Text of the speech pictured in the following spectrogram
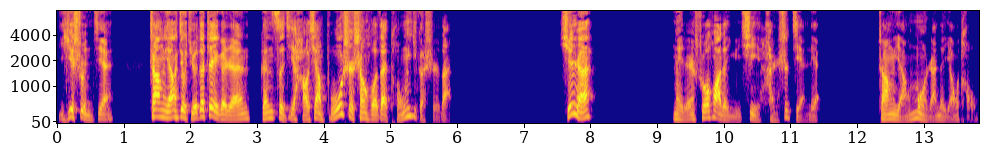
一瞬间，张扬就觉得这个人跟自己好像不是生活在同一个时代。新人，那人说话的语气很是简练。张扬漠然的摇头。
